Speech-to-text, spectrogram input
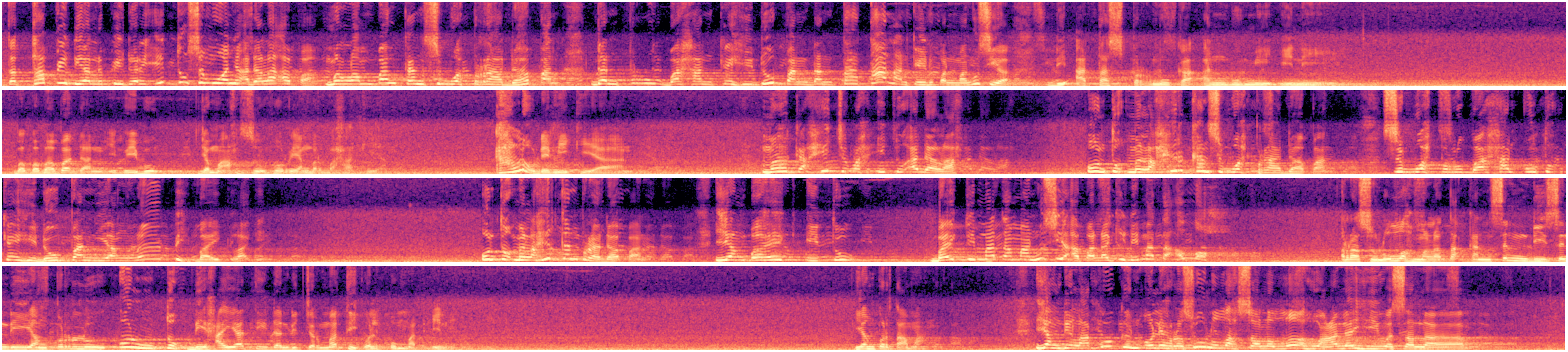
Tetapi dia lebih dari itu semuanya adalah apa? Melambangkan sebuah peradaban dan perubahan kehidupan dan tatanan kehidupan manusia di atas permukaan bumi ini. Bapak-bapak dan ibu-ibu jemaah zuhur yang berbahagia. Kalau demikian, maka hijrah itu adalah untuk melahirkan sebuah peradaban sebuah perubahan untuk kehidupan yang lebih baik lagi. Untuk melahirkan peradaban yang baik itu baik di mata manusia apalagi di mata Allah. Rasulullah meletakkan sendi-sendi yang perlu untuk dihayati dan dicermati oleh umat ini. Yang pertama, yang dilakukan oleh Rasulullah sallallahu alaihi wasallam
